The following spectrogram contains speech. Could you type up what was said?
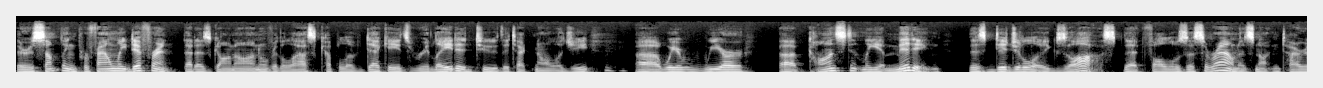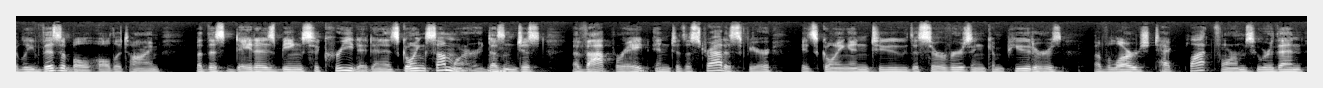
there is something profoundly different that has gone on over the last couple of decades related to the technology. Mm-hmm. Uh, we, we are uh, constantly emitting this digital exhaust that follows us around. It's not entirely visible all the time, but this data is being secreted and it's going somewhere. It mm-hmm. doesn't just evaporate into the stratosphere, it's going into the servers and computers of large tech platforms who are then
